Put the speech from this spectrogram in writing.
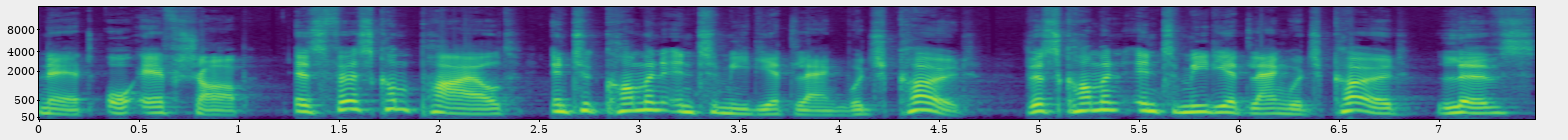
.NET or F Sharp, is first compiled into Common Intermediate Language code. This Common Intermediate Language code lives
